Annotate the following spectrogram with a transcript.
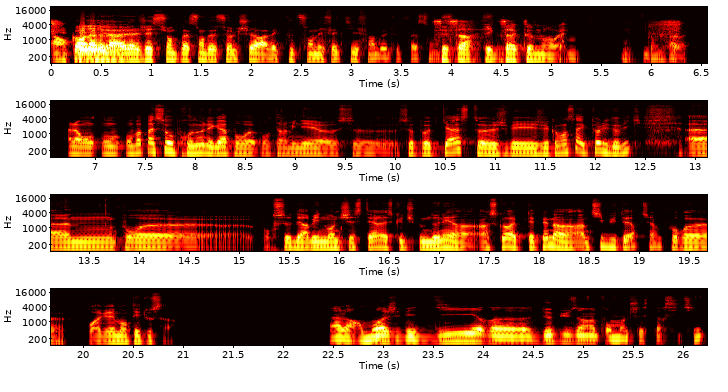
Ah, encore la, la, euh, la, gestion de façon de Solskjaer avec tout son effectif, hein, de toute façon. C'est ça, exactement, ouais. Mm. Donc, ouais. Alors, on, on, va passer au prono, les gars, pour, pour terminer euh, ce, ce, podcast. Je vais, je vais commencer avec toi, Ludovic, euh, pour, euh, pour ce derby de Manchester. Est-ce que tu peux me donner un, un score et peut-être même un, un, petit buteur, tiens, pour, pour agrémenter tout ça? Alors, moi, je vais dire 2 euh, buts 1 pour Manchester City.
